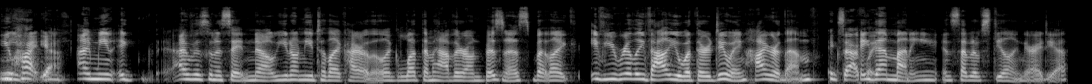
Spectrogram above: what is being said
You hi- yeah. I mean, it, I was gonna say no. You don't need to like hire them. Like let them have their own business. But like, if you really value what they're doing, hire them. exactly. Pay them money instead of stealing their idea.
